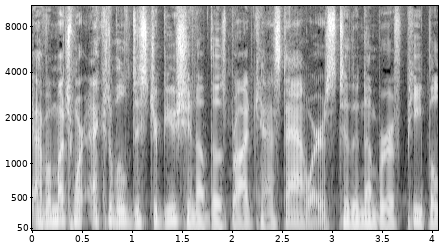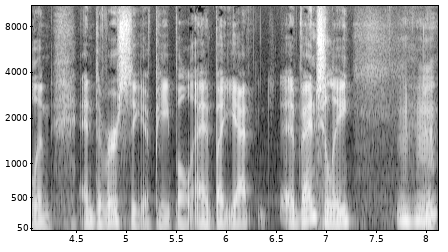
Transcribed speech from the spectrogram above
have a much more equitable distribution of those broadcast hours to the number of people and and diversity of people. And but yet, eventually, mm-hmm. you're,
